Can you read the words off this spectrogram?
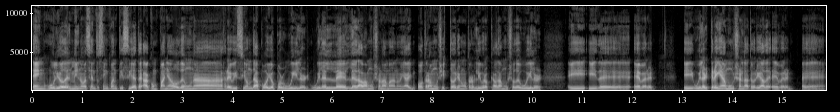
en julio del 1957, acompañado de una revisión de apoyo por Wheeler. Wheeler le, daba mucho la mano y hay otra mucha historia en otros libros que habla mucho de Wheeler y de Everett. Y Wheeler creía mucho en la teoría de Everett. Eh,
